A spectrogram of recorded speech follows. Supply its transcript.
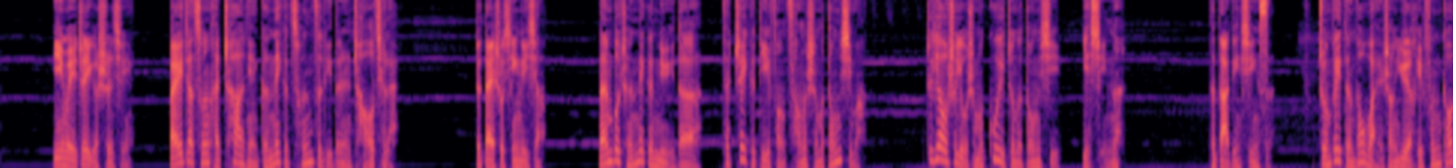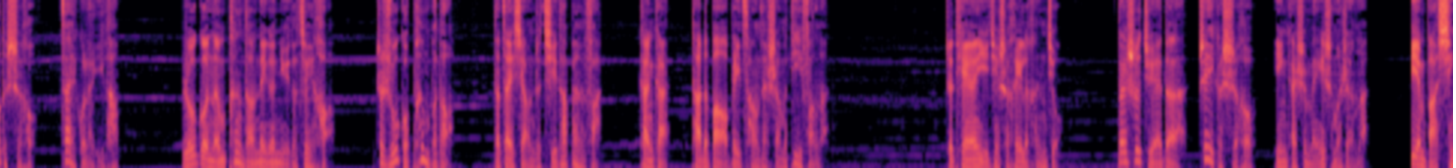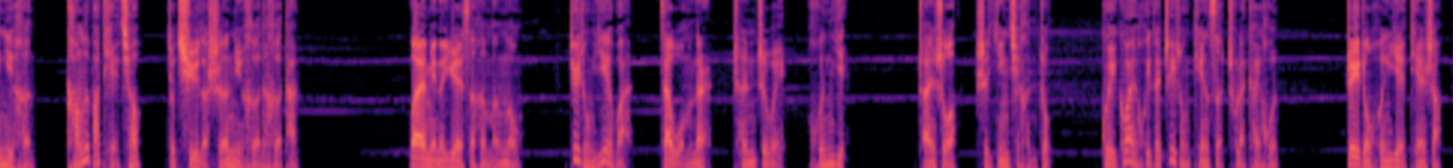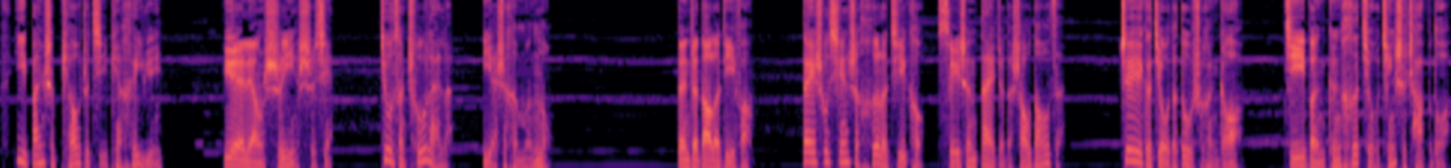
因为这个事情，白家村还差点跟那个村子里的人吵起来。这呆叔心里想：难不成那个女的在这个地方藏了什么东西吗？这要是有什么贵重的东西也行呢。他打定心思。准备等到晚上月黑风高的时候再过来一趟，如果能碰到那个女的最好。这如果碰不到，他再想着其他办法，看看他的宝贝藏在什么地方了。这天已经是黑了很久，戴叔觉得这个时候应该是没什么人了，便把心一横，扛了把铁锹就去了蛇女河的河滩。外面的月色很朦胧，这种夜晚。在我们那儿称之为婚夜，传说是阴气很重，鬼怪会在这种天色出来开荤。这种婚夜天上一般是飘着几片黑云，月亮时隐时现，就算出来了也是很朦胧。等着到了地方，呆叔先是喝了几口随身带着的烧刀子，这个酒的度数很高，基本跟喝酒精是差不多。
